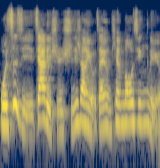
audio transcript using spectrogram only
我自己家里实实际上有在用天猫精灵，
